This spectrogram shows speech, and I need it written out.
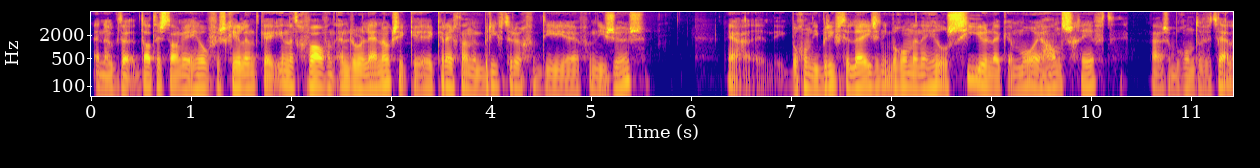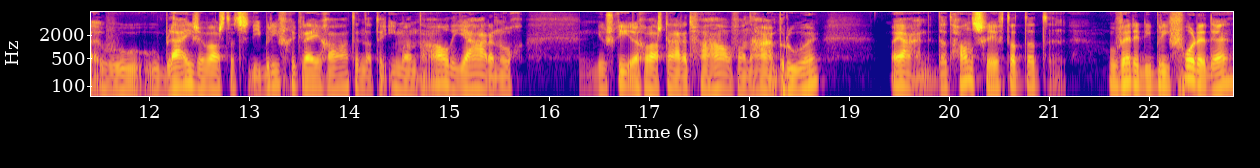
En ook dat is dan weer heel verschillend. Kijk, in het geval van Andrew Lennox, ik, kreeg dan een brief terug van die, van die zus. Ja, ik begon die brief te lezen. Die begon met een heel sierlijk en mooi handschrift. Nou, ze begon te vertellen over hoe, hoe blij ze was dat ze die brief gekregen had. En dat er iemand na al die jaren nog nieuwsgierig was naar het verhaal van haar broer. Maar ja, dat handschrift, dat, dat, hoe verder die brief vorderde,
